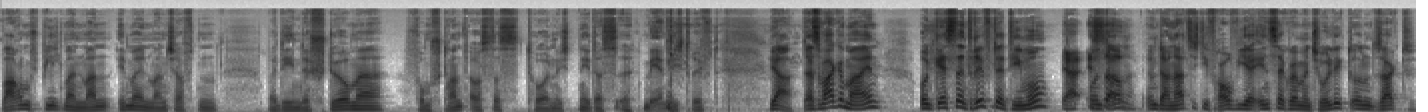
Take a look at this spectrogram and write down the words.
warum spielt mein Mann immer in Mannschaften, bei denen der Stürmer vom Strand aus das Tor nicht, nee, das äh, Meer nicht trifft. Ja, das war gemein. Und gestern trifft der Timo. Ja, ist und, dann, und dann hat sich die Frau via Instagram entschuldigt und sagt,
